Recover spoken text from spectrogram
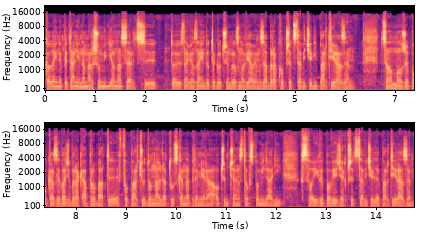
Kolejne pytanie. Na Marszu Miliona Serc, y, to jest nawiązanie do tego, czym rozmawiałem, zabrakło przedstawicieli partii Razem. Co może pokazywać brak aprobaty w poparciu Donalda Tuska na premiera, o czym często wspominali w swoich wypowiedziach przedstawiciele partii Razem.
